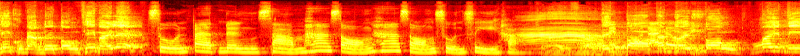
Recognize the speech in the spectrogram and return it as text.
ที่คุณแหม่มโดยตรงที่หมายเลข 0813525204 ค่ะ ติดต่อกันโดยตรงไม่มี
